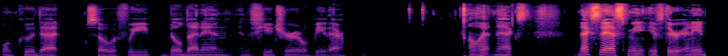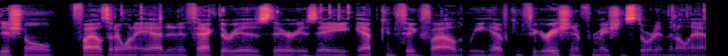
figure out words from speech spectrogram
we'll include that. So if we build that in in the future, it'll be there. I'll hit next. Next it asks me if there are any additional files that I want to add, and in fact there is. There is a app config file that we have configuration information stored in that I'll add.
